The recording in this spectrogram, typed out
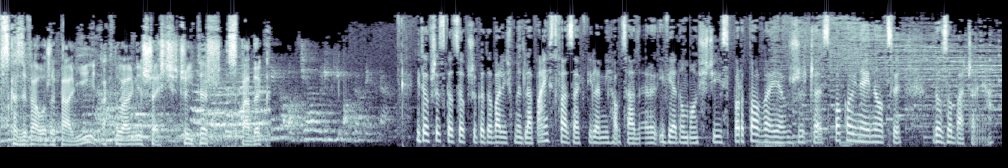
wskazywało, że pali, aktualnie 6, czyli też spadek. I to wszystko, co przygotowaliśmy dla Państwa. Za chwilę Michał Cader i wiadomości sportowe. Ja już życzę spokojnej nocy. Do zobaczenia.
